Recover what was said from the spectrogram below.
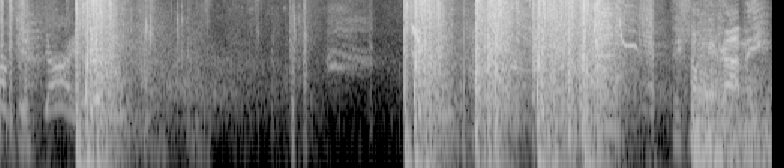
fucking dying! They fucking got me.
